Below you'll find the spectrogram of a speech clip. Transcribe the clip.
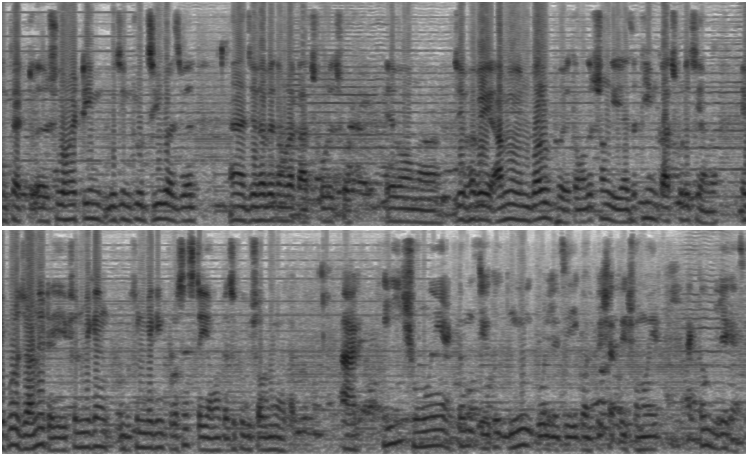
ইনফ্যাক্ট শুভমের team which includes you as well যেভাবে তোমরা কাজ করেছ এবং যেভাবে আমিও ইনভলভ হয়ে তোমাদের সঙ্গে অ্যাজ এ টিম কাজ করেছি আমরা, এই পুরো জার্নিটাই এই ফিল্ম মেকিং ফিল্ম মেকিং প্রসেসটাই আমার কাছে খুবই স্মরণীয় থাকবে আর এই সময়ে একদম যেহেতু তুমি বললে যে এই গল্পের সাথে সময়ের একদম মিলে গেছে,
